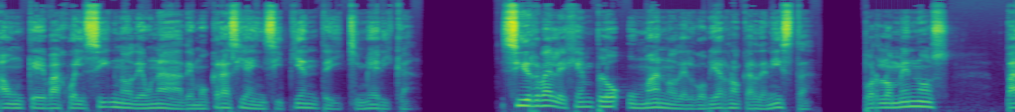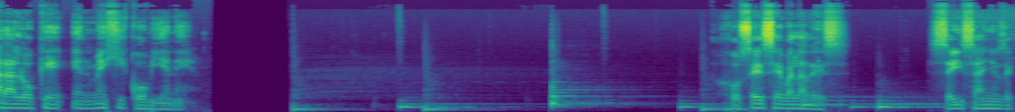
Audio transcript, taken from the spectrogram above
aunque bajo el signo de una democracia incipiente y quimérica. Sirva el ejemplo humano del gobierno cardenista, por lo menos para lo que en México viene. José C. Valadez, seis años de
